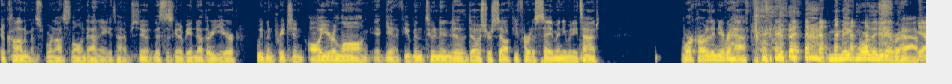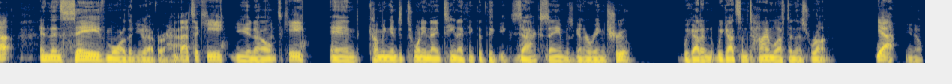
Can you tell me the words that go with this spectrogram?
economists, we're not slowing down anytime soon. This is going to be another year. We've been preaching all year long. Again, if you've been tuning into the dose yourself, you've heard us say many many times work harder than you ever have, make more than you ever have, yeah, and then save more than you ever have. that's a key. you know, That's key. and coming into 2019, I think that the exact same is going to ring true. We got an, we got some time left in this run. Yeah, You know,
